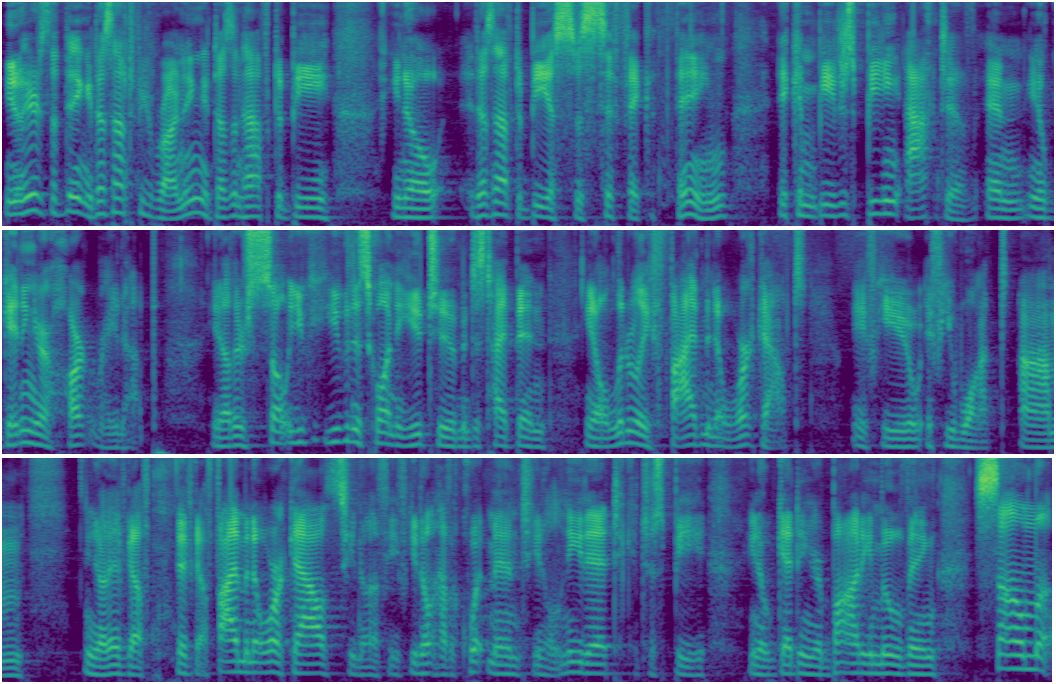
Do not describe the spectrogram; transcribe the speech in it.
you know, here's the thing: it doesn't have to be running. It doesn't have to be, you know, it doesn't have to be a specific thing. It can be just being active and you know getting your heart rate up. You know, there's so you you can just go onto YouTube and just type in you know literally five minute workout if you if you want. Um, you know they've got they've got five minute workouts. You know if, if you don't have equipment, you don't need it. It could just be you know getting your body moving, some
